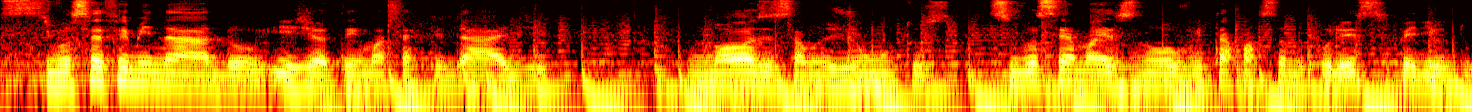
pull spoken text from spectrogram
se você é feminado e já tem uma certa idade, nós estamos juntos. Se você é mais novo e está passando por esse período,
